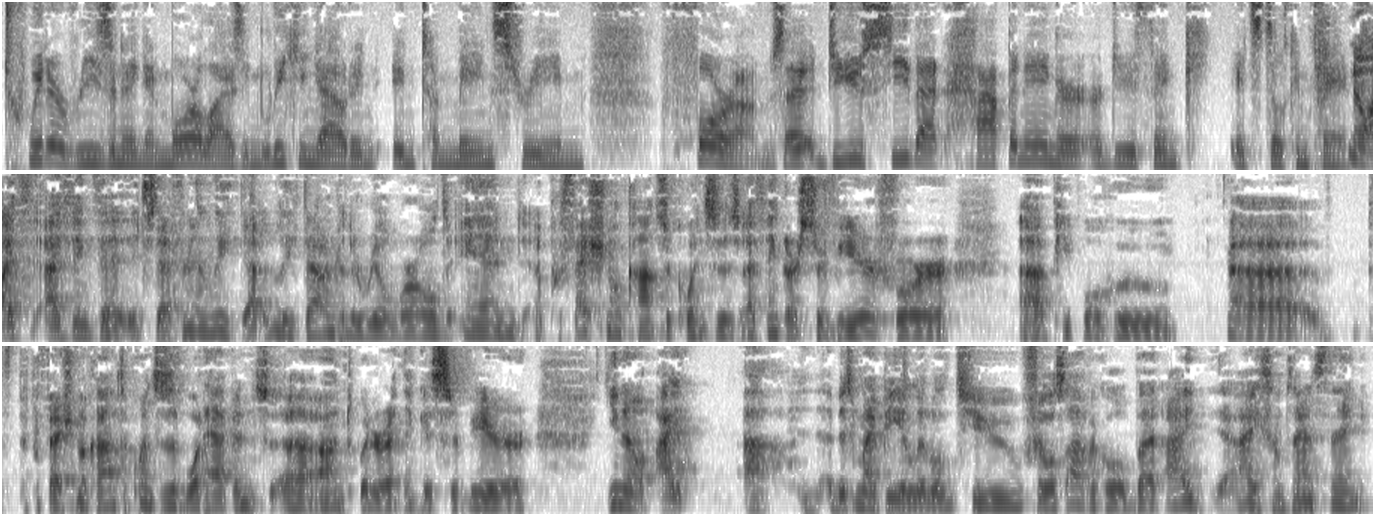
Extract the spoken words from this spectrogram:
Twitter reasoning and moralizing leaking out in, into mainstream forums. Uh, do you see that happening, or, or, do you think it's still contained? No, I, th- I think that it's definitely leaked out, leaked out into the real world, and uh, professional consequences I think are severe for uh, people who. Uh, the professional consequences of what happens uh, on Twitter, I think, is severe. You know, I uh, this might be a little too philosophical, but I I sometimes think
